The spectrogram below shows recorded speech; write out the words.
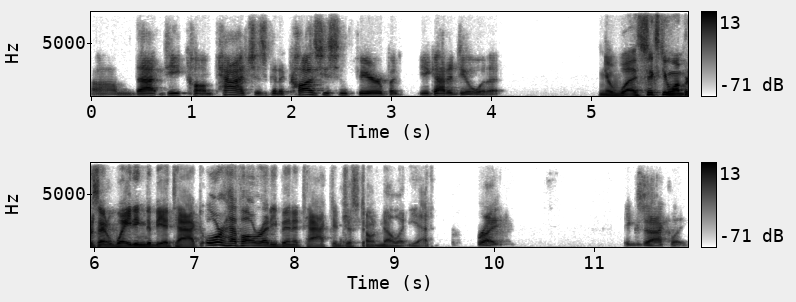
um, that DCOM patch is going to cause you some fear, but you got to deal with it you know, 61% waiting to be attacked or have already been attacked and just don't know it yet. Right. Exactly.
